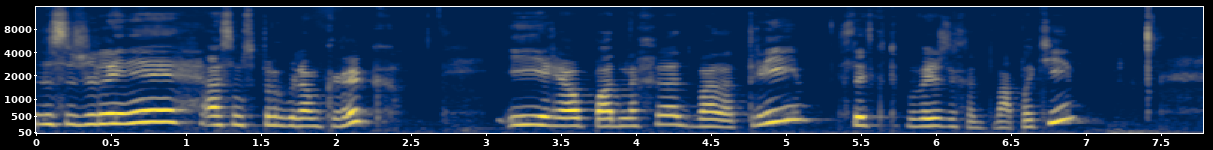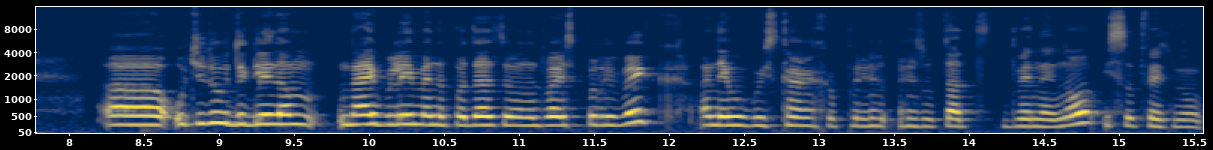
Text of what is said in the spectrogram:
За съжаление, аз съм супер голям кръг и Реал паднаха 2 на 3, след като повеждаха два пъти. А, отидох да гледам най-големия нападател на 21 век, а него го изкараха при резултат 2 на 1 и съответно...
